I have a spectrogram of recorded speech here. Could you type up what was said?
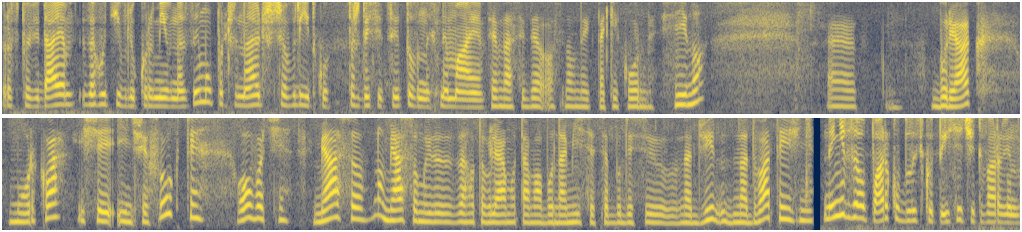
Розповідає, заготівлю кормів на зиму починають ще влітку, тож дефіциту в них немає. Це в нас іде основний такий корм сіно, е, буряк, морква і ще інші фрукти, овочі, м'ясо. Ну, м'ясо ми заготовляємо там або на місяць, або десь на, дві, на два тижні. Нині в зоопарку близько тисячі тварин.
